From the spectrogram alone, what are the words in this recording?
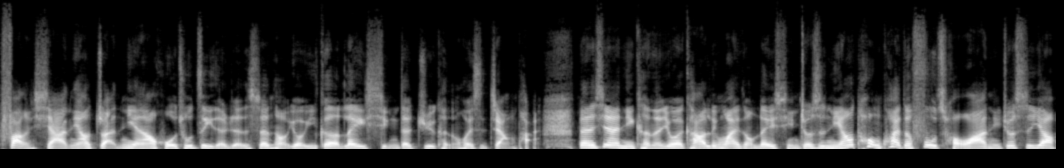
放下，你要转念，然后活出自己的人生。哦，有一个类型的剧可能会是这样拍，但是现在你可能又会看到另外一种类型，就是你要痛快的复仇啊，你就是要。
